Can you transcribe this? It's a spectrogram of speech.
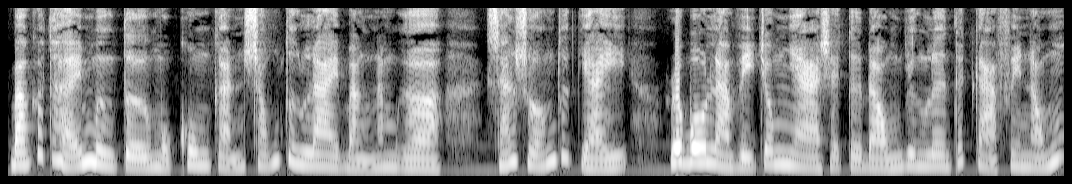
bạn có thể mường tượng một khung cảnh sống tương lai bằng 5G. Sáng sớm thức dậy, robot làm việc trong nhà sẽ tự động dâng lên tất cả phê nóng.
